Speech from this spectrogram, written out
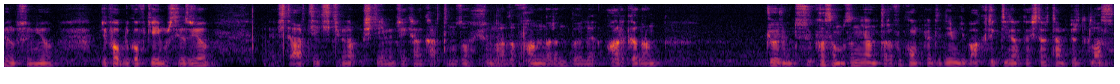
yanıp sönüyor. Republic of Gamers yazıyor. İşte RTX 2060 Gaming ekran kartımız o. Şunlar da fanların böyle arkadan görüntüsü. Kasamızın yan tarafı komple dediğim gibi akrilik değil arkadaşlar. Tempered glass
